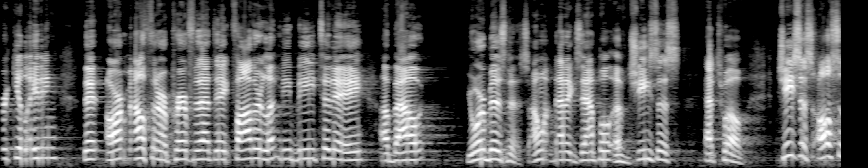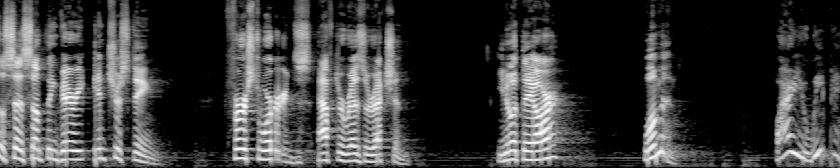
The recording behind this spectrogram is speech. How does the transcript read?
percolating, that our mouth and our prayer for that day, Father, let me be today about your business. I want that example of Jesus at 12. Jesus also says something very interesting. First words after resurrection. You know what they are? Woman, why are you weeping?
